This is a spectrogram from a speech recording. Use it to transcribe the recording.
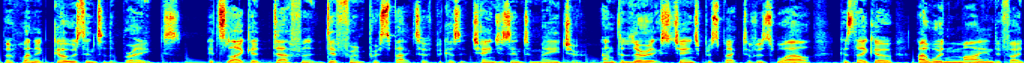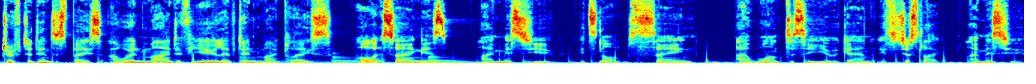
But when it goes into the breaks, it's like a definite different perspective because it changes into major. And the lyrics change perspective as well because they go, I wouldn't mind if I drifted into space. I wouldn't mind if you lived in my place. All it's saying is, I miss you. It's not saying, I want to see you again. It's just like, I miss you.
